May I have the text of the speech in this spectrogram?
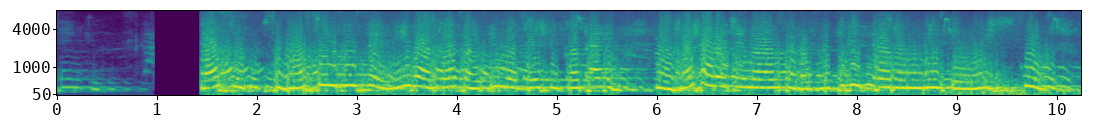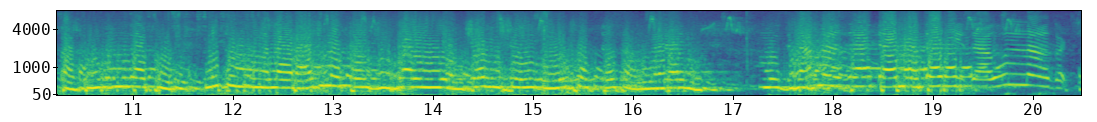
थँक्यू सुभाषचंद्र मी वर्ग चौथीमध्ये शिकत आहे. माझ्या शाळेचे नाव सरस्वती विद्यारंगी इंग्लिश स्कूल पाटील मी तुम्हाला राजमाता जिजाई यांच्याविषयी दोन शब्द सांगणार आहे. मुद्रा माझा त्या माता जिजाऊंना नागट.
